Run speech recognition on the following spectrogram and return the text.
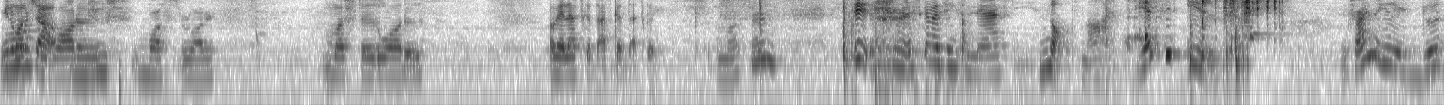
You don't want Mustard that water. juice mustard water. Mustard water. Okay, that's good. That's good. That's good. Some mustard? Dude, it's gonna taste nasty. No, it's not. Yes, it is. I'm trying to get a good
